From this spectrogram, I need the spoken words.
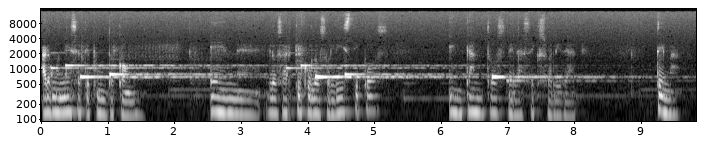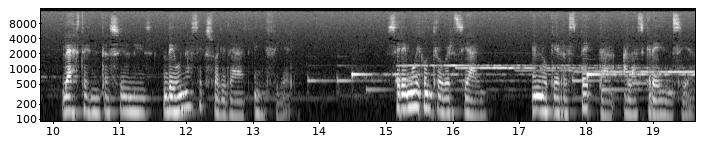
armonizate.com en eh, los artículos holísticos Encantos de la sexualidad. Tema, las tentaciones de una sexualidad infiel. Seré muy controversial en lo que respecta a las creencias,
